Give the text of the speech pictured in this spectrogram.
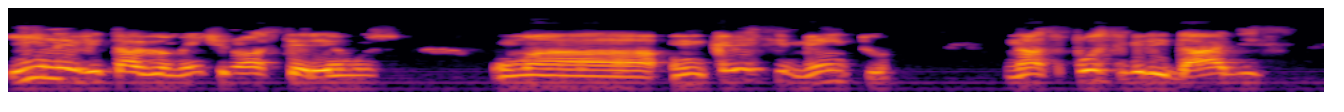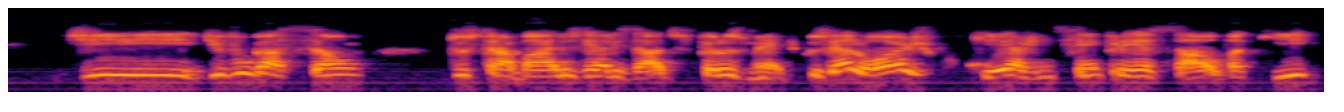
inevitavelmente nós teremos uma, um crescimento nas possibilidades de divulgação dos trabalhos realizados pelos médicos. É lógico que a gente sempre ressalva aqui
